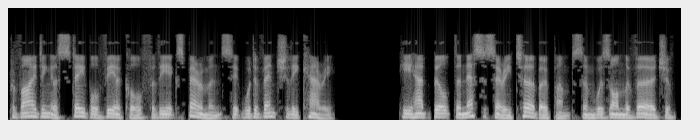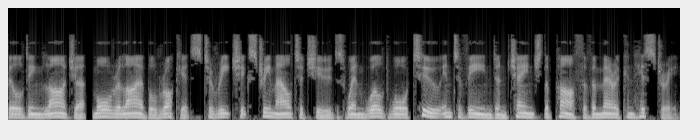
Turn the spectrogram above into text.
providing a stable vehicle for the experiments it would eventually carry. He had built the necessary turbopumps and was on the verge of building larger, more reliable rockets to reach extreme altitudes when World War II intervened and changed the path of American history.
